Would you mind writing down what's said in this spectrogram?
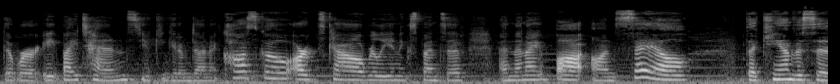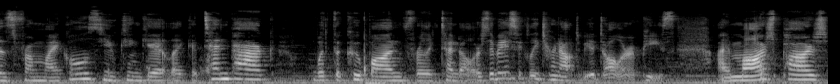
that were 8 by 10s. You can get them done at Costco, ArtsCow, really inexpensive. And then I bought on sale the canvases from Michaels. You can get like a 10 pack with the coupon for like $10. They basically turn out to be a dollar a piece. I Mod Podge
